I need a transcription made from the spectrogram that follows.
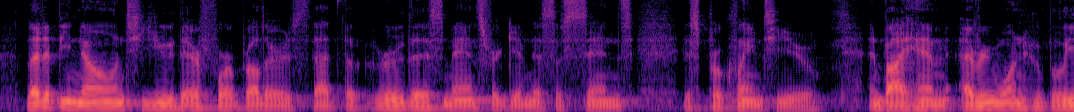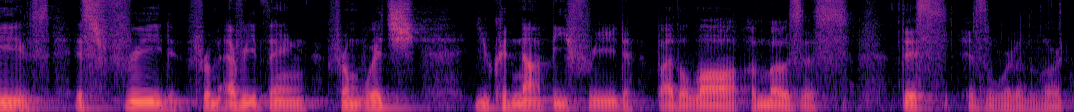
Let it be known to you, therefore, brothers, that through this man's forgiveness of sins is proclaimed to you. And by him, everyone who believes is freed from everything from which you could not be freed by the law of Moses. This is the word of the Lord.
